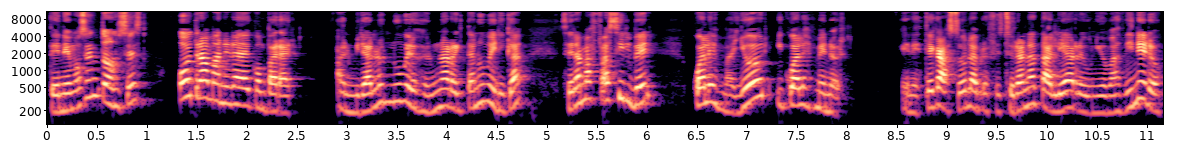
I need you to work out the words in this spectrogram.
Tenemos entonces otra manera de comparar. Al mirar los números en una recta numérica, será más fácil ver cuál es mayor y cuál es menor. En este caso, la profesora Natalia reunió más dinero.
